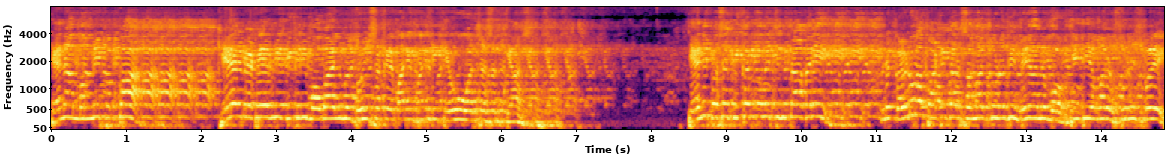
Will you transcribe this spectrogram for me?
તેના મમ્મી, પપ્પા ઘેર બેઠે એમની દીકરી મોબાઈલમાં જોઈ શકે, મારી દીકરી કેવું વચ્ચે છે ક્યાં ક્યાં તેની પાસે દીકરીઓની ચિંતા કરી અને કડવા પાટીદાર સમાજનું નથી મેં અને મોગજીજી અમારે સુરેશભાઈ,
